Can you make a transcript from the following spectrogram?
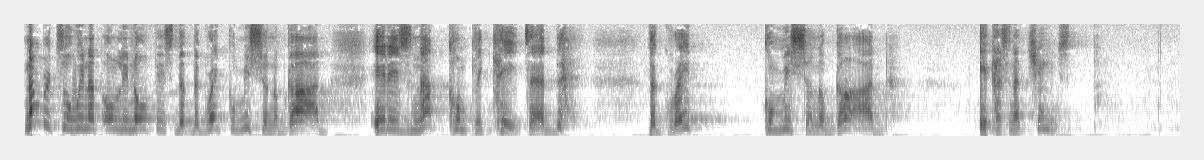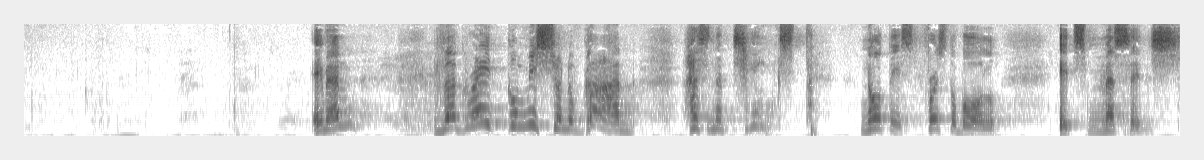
Number two, we not only notice that the Great Commission of God, it is not complicated. The Great Commission of God, it has not changed. Amen? The Great Commission of God has not changed. Notice, first of all, its message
